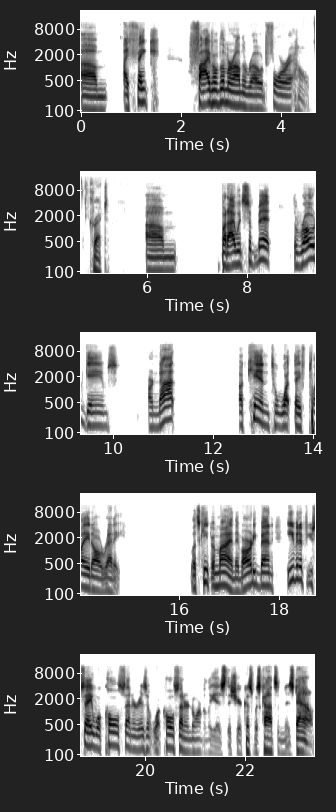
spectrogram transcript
um, i think five of them are on the road four at home Correct. um, but i would submit the road games are not akin to what they've played already. Let's keep in mind they've already been even if you say well Kohl Center isn't what Kohl Center normally is this year because wisconsin is down.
